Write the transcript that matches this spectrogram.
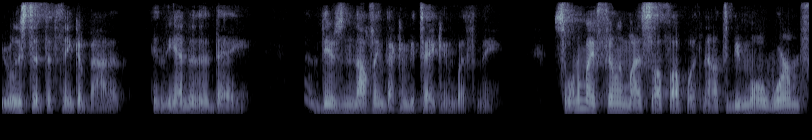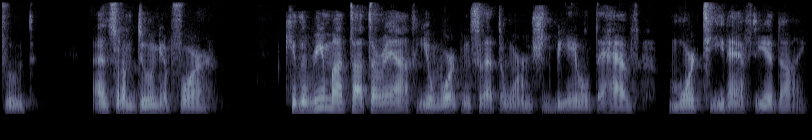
you really sit to think about it, in the end of the day, there's nothing that can be taken with me. So what am I filling myself up with now? To be more worm food. That's what I'm doing it for. You're working so that the worm should be able to have more to eat after you die.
